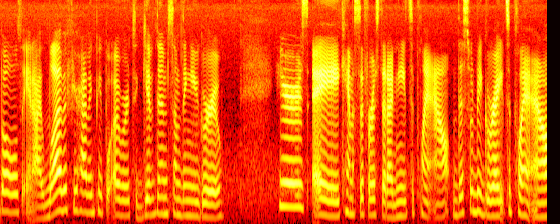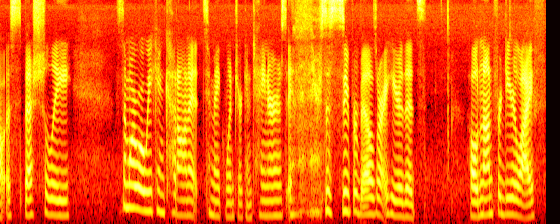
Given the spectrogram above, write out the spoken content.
bowls and I love if you're having people over to give them something you grew. Here's a Chamaecyparis that I need to plant out. This would be great to plant out, especially somewhere where we can cut on it to make winter containers. And there's a super bells right here that's holding on for dear life.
